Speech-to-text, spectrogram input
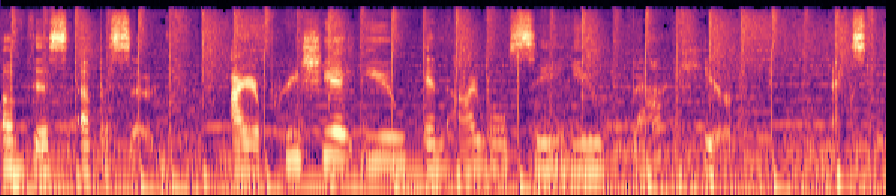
of this episode. I appreciate you, and I will see you back here next week.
